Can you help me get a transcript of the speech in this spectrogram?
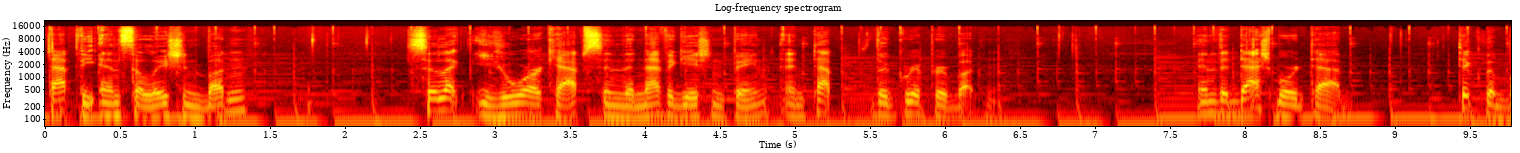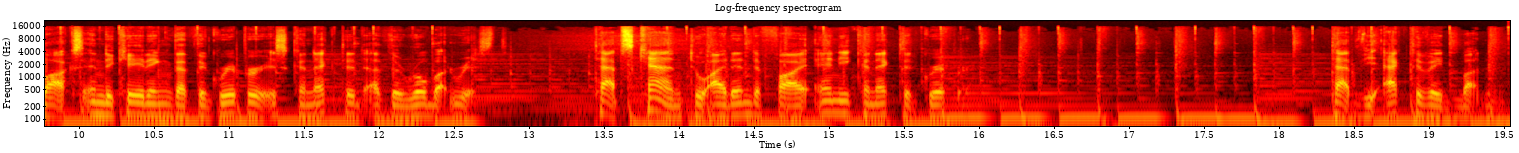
tap the installation button, select URCaps in the navigation pane and tap the gripper button. In the dashboard tab, tick the box indicating that the gripper is connected at the robot wrist. Tap scan to identify any connected gripper. Tap the activate button.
